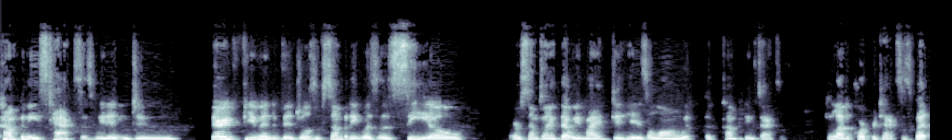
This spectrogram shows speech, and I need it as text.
companies taxes. We didn't do very few individuals. If somebody was a CEO or something like that, we might do his along with the company taxes a lot of corporate taxes. But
